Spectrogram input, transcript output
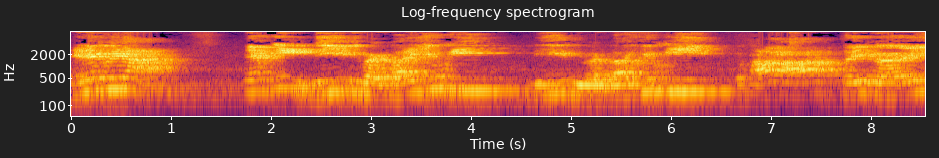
એને ગુણ્યા me d divide by ue d divide by ue તો આ થઈ ગઈ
